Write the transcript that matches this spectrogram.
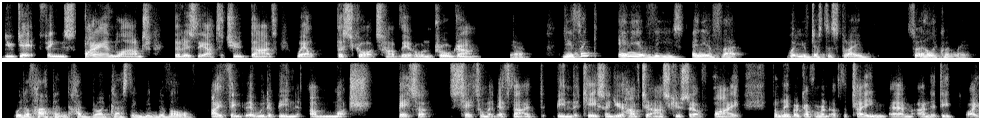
you get things, by and large, there is the attitude that, well, the Scots have their own programme. Yeah. Do you think any of these, any of that, what you've just described so eloquently, would have happened had broadcasting been devolved? I think there would have been a much better settlement if that had been the case. And you have to ask yourself why the Labour government of the time, um, and indeed why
